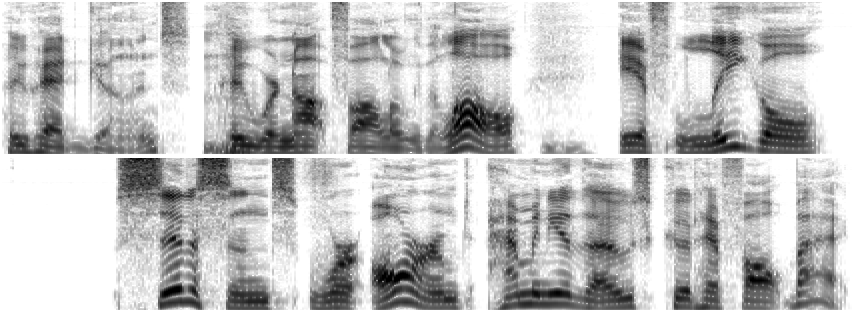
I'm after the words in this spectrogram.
who had guns, Mm-hmm. who were not following the law. If legal citizens were armed, how many of those could have fought back?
